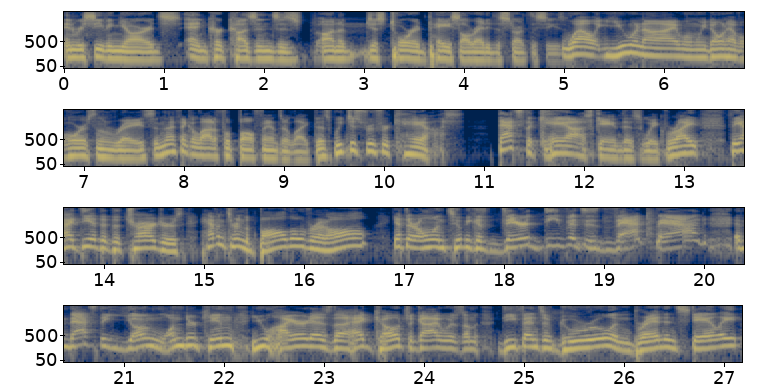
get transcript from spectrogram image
in receiving yards, and Kirk Cousins is on a just torrid pace already to start the season. Well, you and I, when we don't have a horse in the race, and I think a lot of football fans are like this, we just root for chaos. That's the chaos game this week, right? The idea that the Chargers haven't turned the ball over at all, yet they're 0 2 because their defense is that bad. And that's the young wonderkin you hired as the head coach, a guy with some defensive guru and Brandon Staley.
